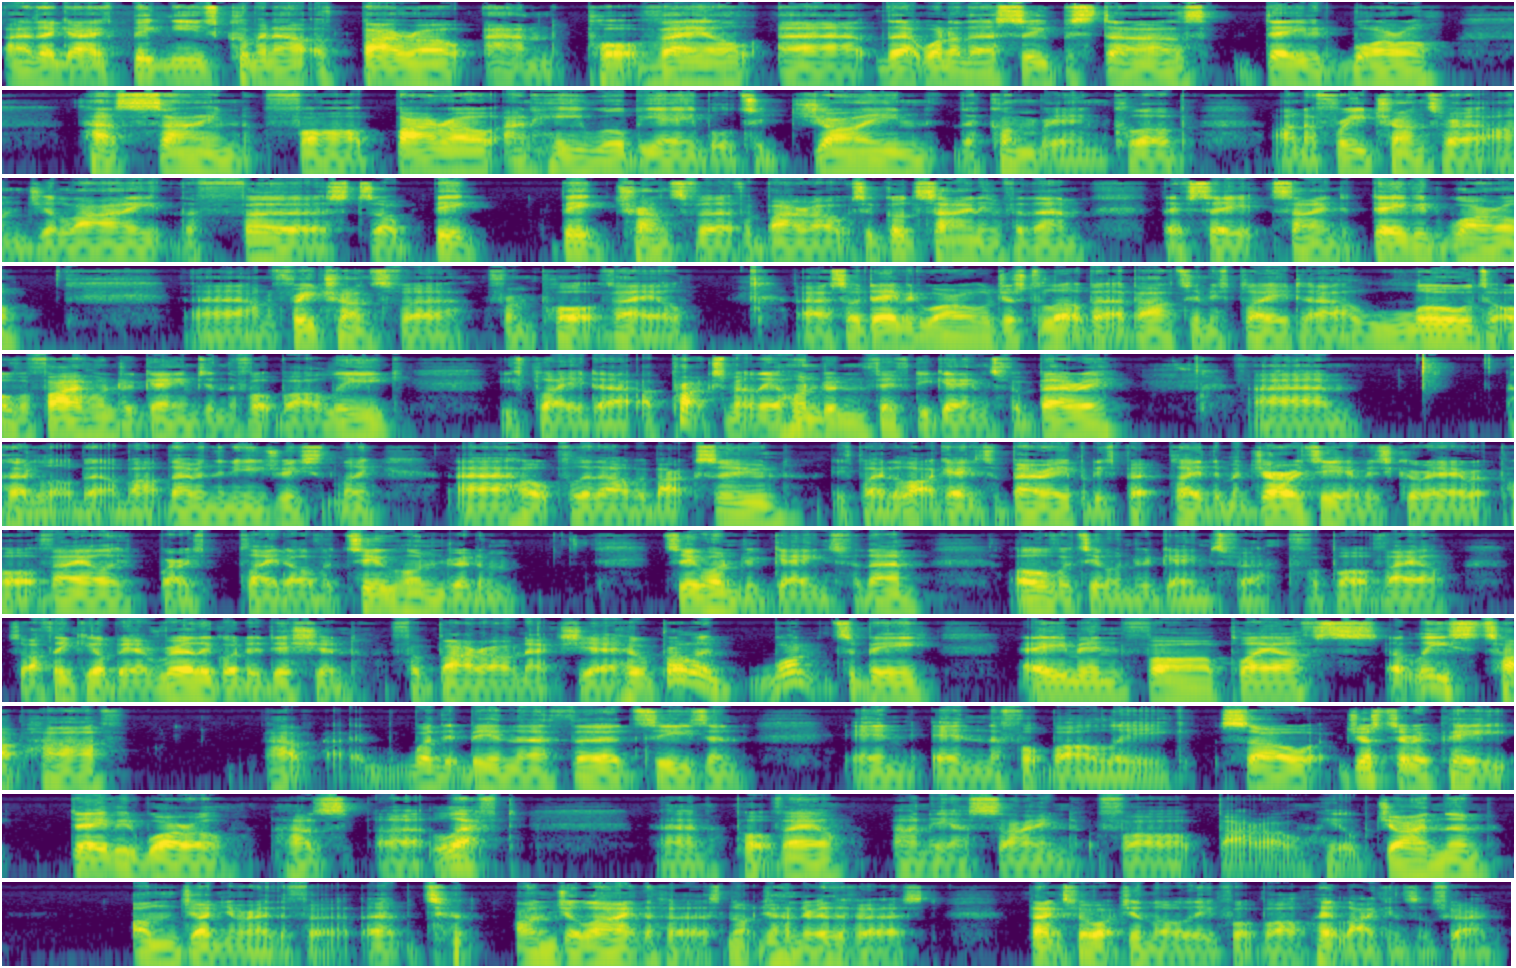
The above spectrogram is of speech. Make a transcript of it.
Hi there, guys. Big news coming out of Barrow and Port Vale. Uh, that one of their superstars, David Worrall, has signed for Barrow, and he will be able to join the Cumbrian club on a free transfer on July the first. So big, big transfer for Barrow. It's a good signing for them. They've say, signed David Worrall uh, on a free transfer from Port Vale. Uh, so David Worrall, just a little bit about him. He's played uh, loads, over 500 games in the Football League. He's played uh, approximately 150 games for Bury. Um, heard a little bit about them in the news recently. Uh, hopefully they'll be back soon. He's played a lot of games for Bury, but he's played the majority of his career at Port Vale, where he's played over 200, and, 200 games for them, over 200 games for, for Port Vale. So I think he'll be a really good addition for Barrow next year. He'll probably want to be aiming for playoffs, at least top half, with it being their third season in in the football league. So just to repeat, David Worrall has uh, left um, Port Vale and he has signed for Barrow. He'll join them on January the first, uh, on July the first, not January the first. Thanks for watching Lower League Football. Hit like and subscribe.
